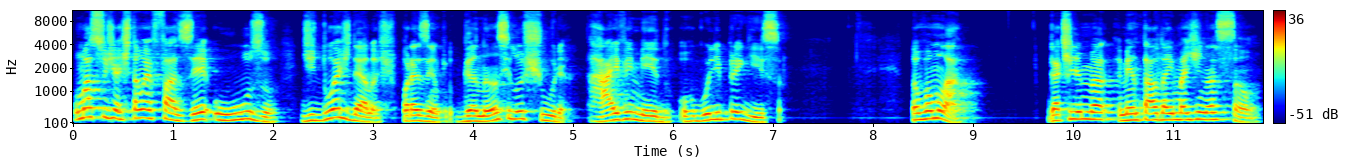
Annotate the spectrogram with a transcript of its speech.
Uma sugestão é fazer o uso de duas delas, por exemplo, ganância e luxúria, raiva e medo, orgulho e preguiça. Então vamos lá. Gatilho mental da imaginação,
